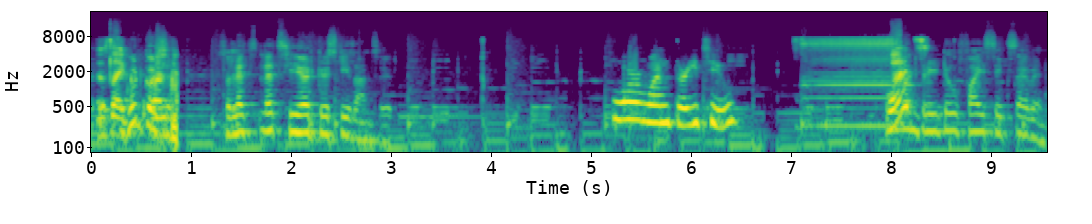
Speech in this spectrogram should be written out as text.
It's like Good one- question. So let's let's hear Christie's answer. 4132. One, What? three, two, five, six, seven.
